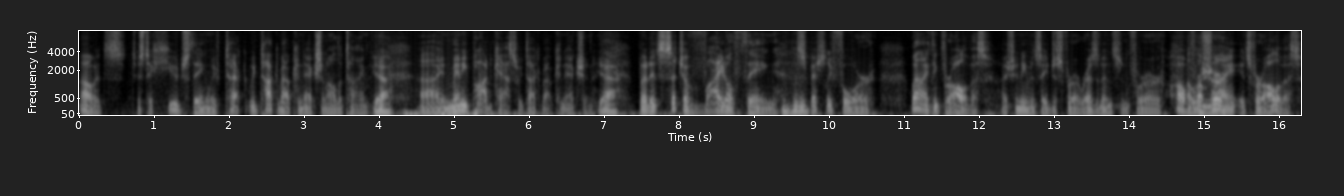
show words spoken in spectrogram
Oh, it's just a huge thing. We've talk we talk about connection all the time. Yeah. Uh, in many podcasts, we talk about connection. Yeah. But it's such a vital thing, mm-hmm. especially for well, I think for all of us. I shouldn't even say just for our residents and for our oh, alumni. For sure. It's for all of us.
